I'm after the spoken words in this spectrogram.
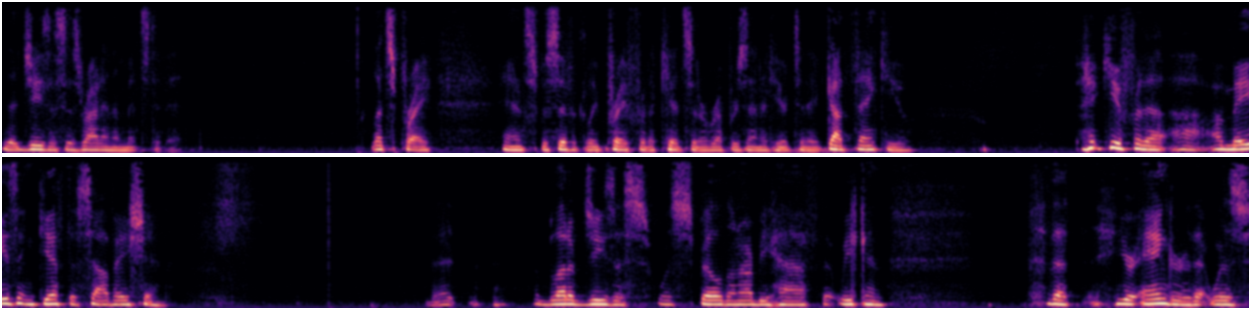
That Jesus is right in the midst of it. Let's pray, and specifically pray for the kids that are represented here today. God, thank you. Thank you for the uh, amazing gift of salvation. That the blood of Jesus was spilled on our behalf, that we can, that your anger that was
